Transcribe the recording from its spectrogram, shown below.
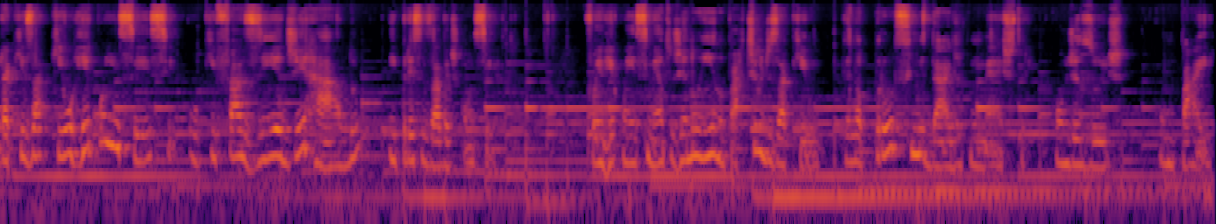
para que Zaqueu reconhecesse o que fazia de errado e precisava de conserto. Foi um reconhecimento genuíno, partiu de Zaqueu, pela proximidade com o Mestre, com Jesus, com o Pai.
